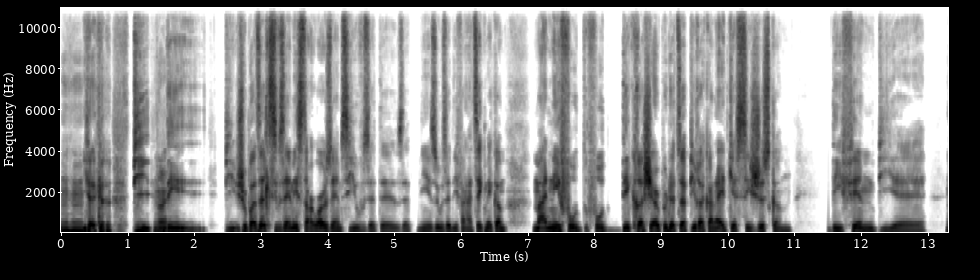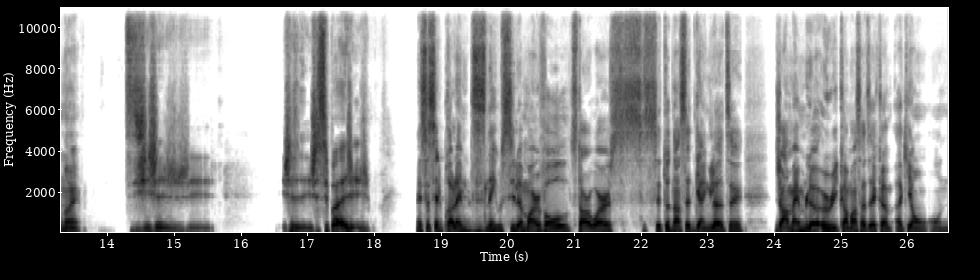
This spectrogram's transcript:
Mhm. Puis Ouais. des puis je veux pas dire que si vous aimez Star Wars ou MCU, vous êtes euh, vous êtes niaiseux, vous êtes des fanatiques, mais comme Mané, faut faut décrocher un peu de ça puis reconnaître que c'est juste comme des films puis euh, Ouais. je, je, je, je, je sais pas, Mais ça, c'est le problème Disney aussi, là. Marvel, Star Wars, c'est tout dans cette gang-là, tu sais. Genre, même là, eux, ils commencent à dire comme, OK, on, on,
